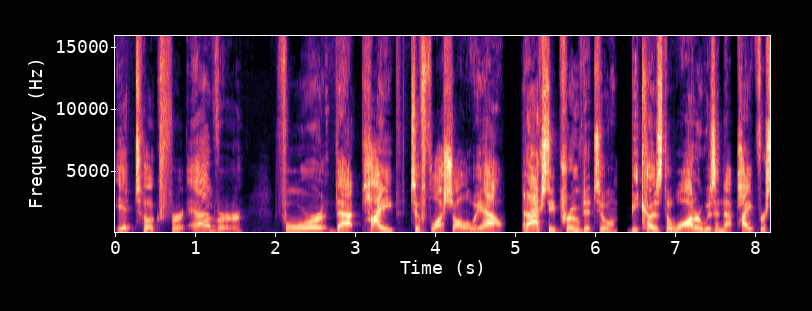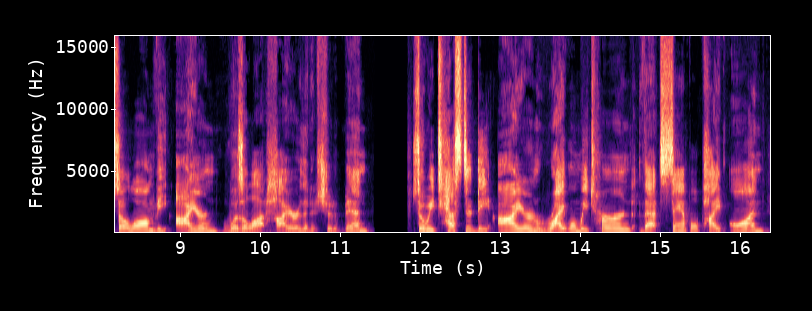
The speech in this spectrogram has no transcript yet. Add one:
it took forever for that pipe to flush all the way out. And I actually proved it to them because the water was in that pipe for so long, the iron was a lot higher than it should have been. So we tested the iron right when we turned that sample pipe on,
